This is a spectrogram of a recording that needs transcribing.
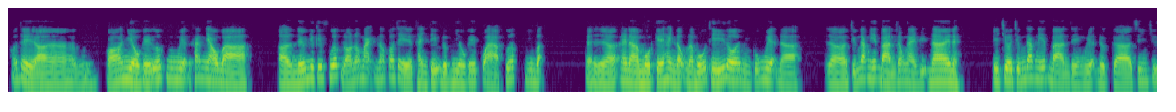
Có thể uh, có nhiều cái ước nguyện khác nhau và uh, nếu như cái phước đó nó mạnh nó có thể thành tựu được nhiều cái quả phước như vậy. Hay là một cái hành động là bố thí thôi mình cũng nguyện là uh, chứng đắc niết bàn trong ngày vị lai này khi chưa chứng đắc niết bàn thì nguyện được uh, sinh chư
